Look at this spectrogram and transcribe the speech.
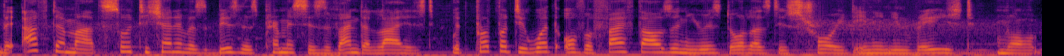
The aftermath saw Tichareva's business premises vandalized, with property worth over 5,000 US dollars destroyed in an enraged mob.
